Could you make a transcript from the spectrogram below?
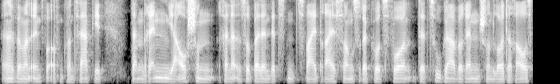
äh, wenn man irgendwo auf ein Konzert geht, dann rennen ja auch schon so bei den letzten zwei, drei Songs oder kurz vor der Zugabe rennen schon Leute raus,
